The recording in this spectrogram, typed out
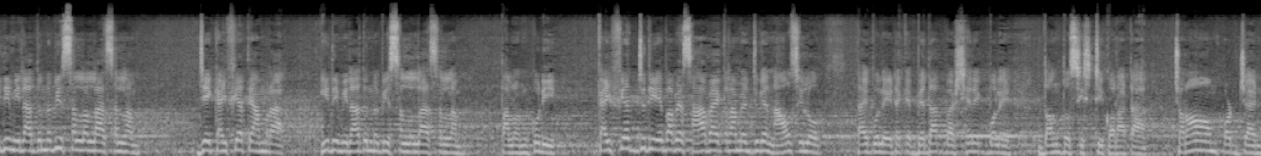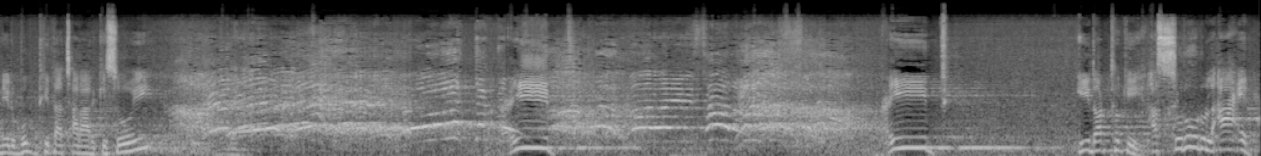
ঈদি মিলাদুলনবী সাল্লাহ সাল্লাম যে কাইফিয়াতে আমরা ঈদি মিলাদুলনবী সাল্লাহ সাল্লাম পালন করি কাইফিয়াত যদি এভাবে সাহাবা একরামের যুগে নাও ছিল, তাই বলে এটাকে বেদাত বা সেরেক বলে দ্বন্দ্ব সৃষ্টি করাটা চরম পর্যায়ের নির্বুদ্ধিতা ছাড়া আর কিছুই ঈদ। ঈদ। ঈদ অর্থ কি? আসরুরুল আয়েদ।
